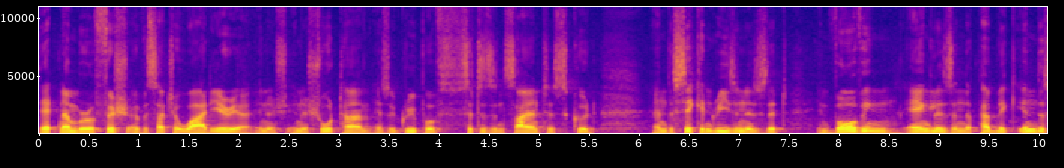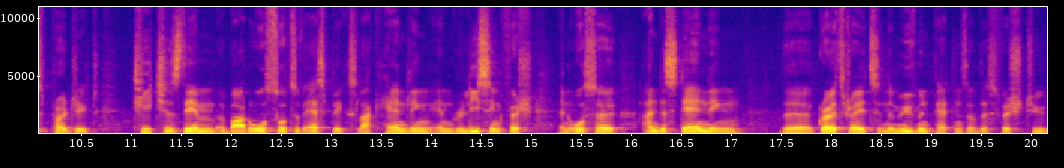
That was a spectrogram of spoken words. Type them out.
that number of fish over such a wide area in a, in a short time as a group of citizen scientists could. And the second reason is that involving anglers and the public in this project teaches them about all sorts of aspects like handling and releasing fish and also understanding the growth rates and the movement patterns of this fish to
